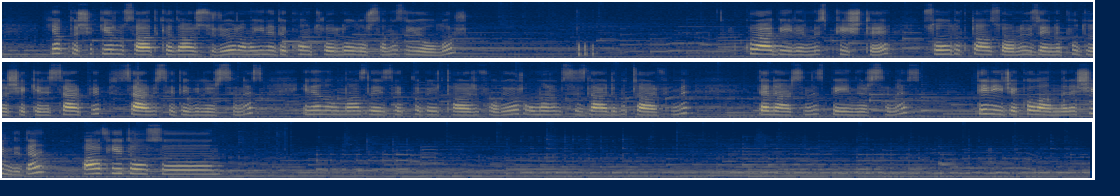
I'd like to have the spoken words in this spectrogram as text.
yaklaşık yarım saat kadar sürüyor ama yine de kontrollü olursanız iyi olur. Kurabiyelerimiz pişti. Soğuduktan sonra üzerine pudra şekeri serpip servis edebilirsiniz. İnanılmaz lezzetli bir tarif oluyor. Umarım sizler de bu tarifimi denersiniz, beğenirsiniz. Deneyecek olanlara şimdiden afiyet olsun.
